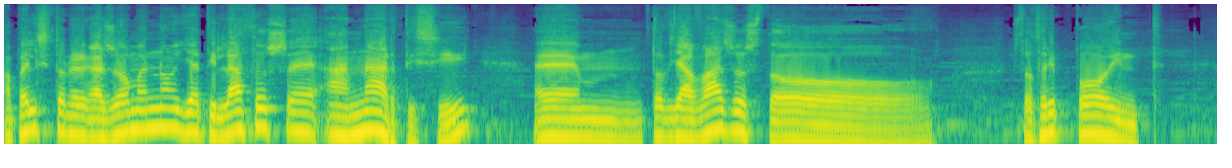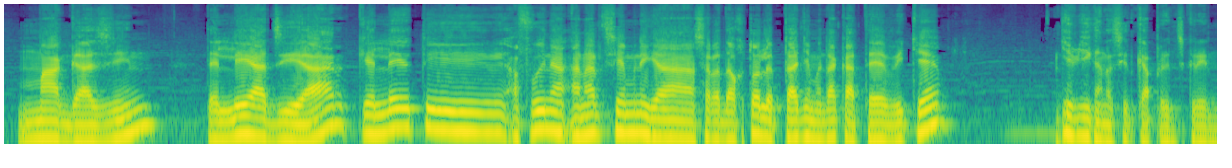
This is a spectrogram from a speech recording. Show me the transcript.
απέλησε τον εργαζόμενο για τη λάθος ε, ανάρτηση. Το διαβάζω στο, στο 3pointmagazine.gr και λέει ότι αφού η ανάρτηση έμεινε για 48 λεπτά και μετά κατέβηκε και βγήκαν τα σχετικά print screen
